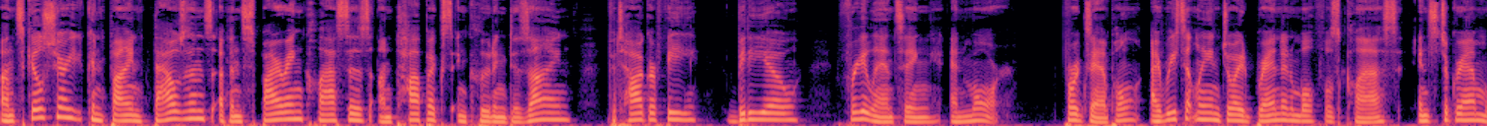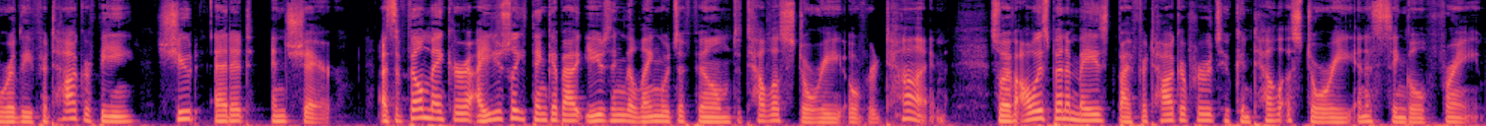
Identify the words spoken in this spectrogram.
On Skillshare, you can find thousands of inspiring classes on topics including design, photography, video, freelancing, and more. For example, I recently enjoyed Brandon Wolf's class, Instagram Worthy Photography Shoot, Edit, and Share. As a filmmaker, I usually think about using the language of film to tell a story over time, so I've always been amazed by photographers who can tell a story in a single frame.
